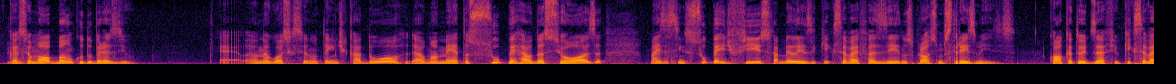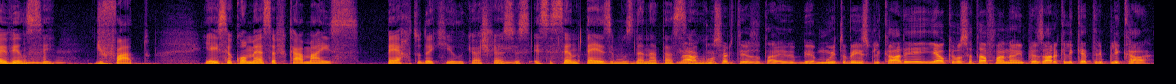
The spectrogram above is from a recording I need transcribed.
Eu quero ser o maior banco do Brasil. É, é um negócio que você não tem indicador, é uma meta super audaciosa, mas assim, super difícil. Tá, beleza, o que, que você vai fazer nos próximos três meses? Qual que é o teu desafio? O que, que você vai vencer, de fato? E aí você começa a ficar mais perto daquilo, que eu acho que é esses, esses centésimos da natação. Não, né? com certeza, tá? É muito bem explicado e, e é o que você está falando, é um empresário que ele quer triplicar.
